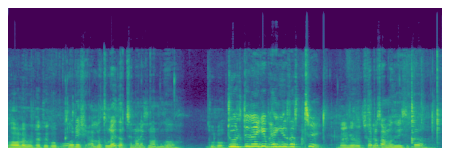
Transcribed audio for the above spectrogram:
ভালো লাগবে খেতে খুব। ওরে আল্লাহ তুলাই যাচ্ছে না অনেক নরম গো। তুলো। তুলতে লেগে ভেঙে যাচ্ছে? ভেঙে যাচ্ছে। ছোট চামচ নিয়েছি তো। খুব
